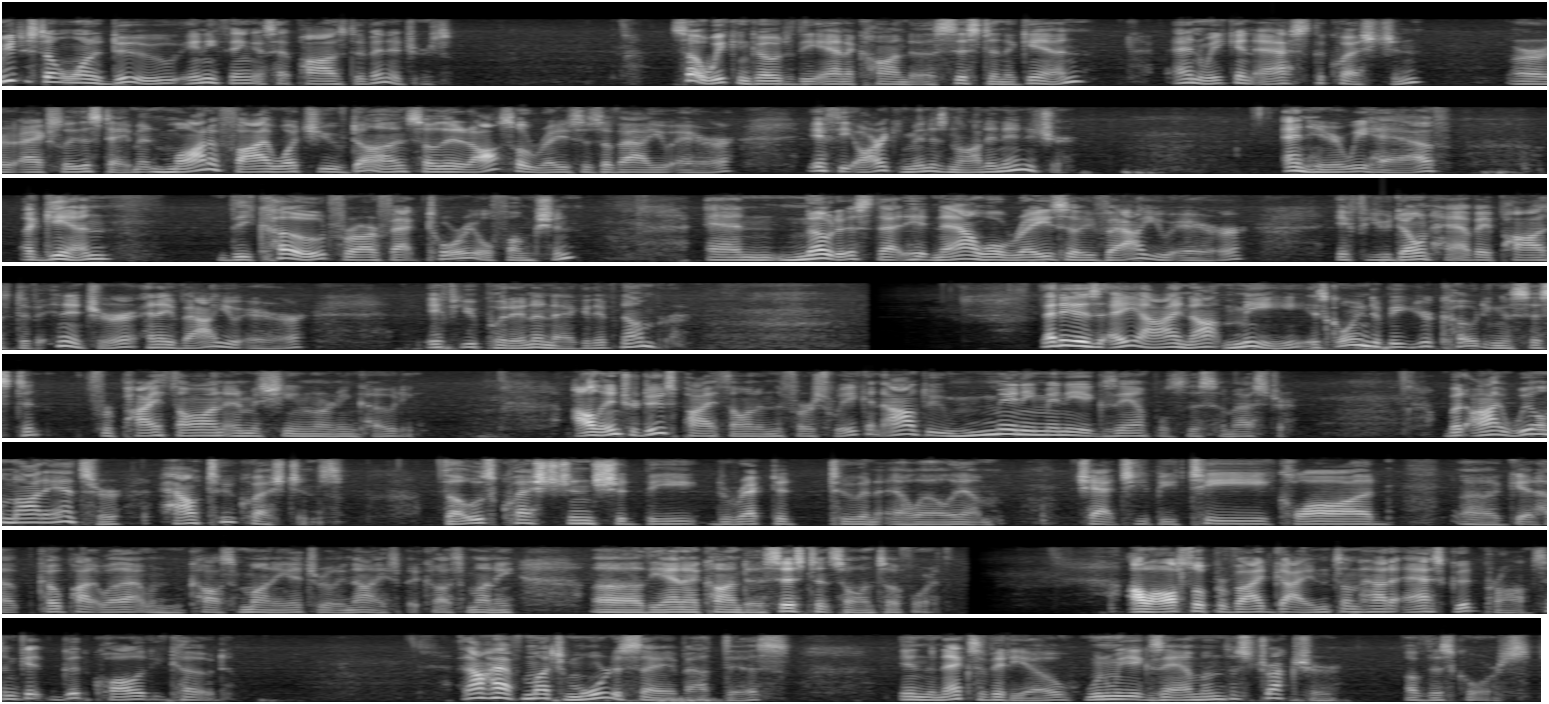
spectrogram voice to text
we just don't want to do anything except positive integers. So we can go to the Anaconda Assistant again and we can ask the question, or actually the statement, modify what you've done so that it also raises a value error if the argument is not an integer. And here we have, again, the code for our factorial function. And notice that it now will raise a value error if you don't have a positive integer and a value error if you put in a negative number. That is, AI, not me, is going to be your coding assistant for Python and machine learning coding. I'll introduce Python in the first week and I'll do many, many examples this semester. But I will not answer how-to questions. Those questions should be directed to an LLM. ChatGPT, Claude, uh, GitHub Copilot. Well, that one costs money. It's really nice, but it costs money. Uh, the Anaconda Assistant, so on and so forth. I'll also provide guidance on how to ask good prompts and get good quality code. And I'll have much more to say about this in the next video when we examine the structure of this course.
